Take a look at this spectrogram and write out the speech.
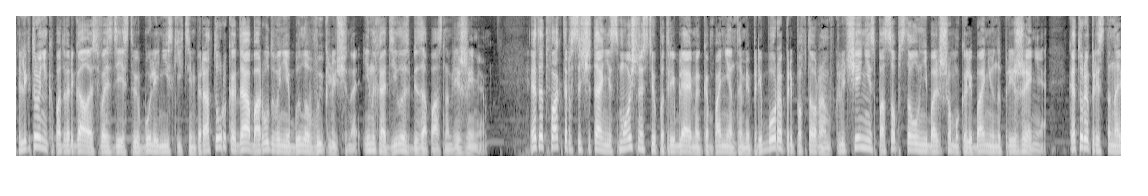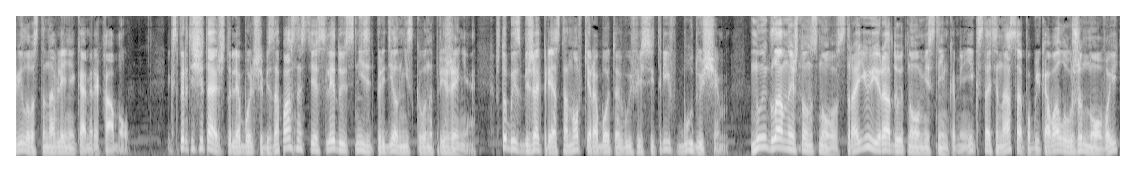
Электроника подвергалась воздействию более низких температур, когда оборудование было выключено и находилось в безопасном режиме. Этот фактор в сочетании с мощностью, потребляемой компонентами прибора при повторном включении, способствовал небольшому колебанию напряжения, которое приостановило восстановление камеры Хаббл. Эксперты считают, что для большей безопасности следует снизить предел низкого напряжения, чтобы избежать приостановки работы Wi-Fi C3 в будущем. Ну и главное, что он снова в строю и радует новыми снимками. И, кстати, НАСА опубликовала уже новый.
